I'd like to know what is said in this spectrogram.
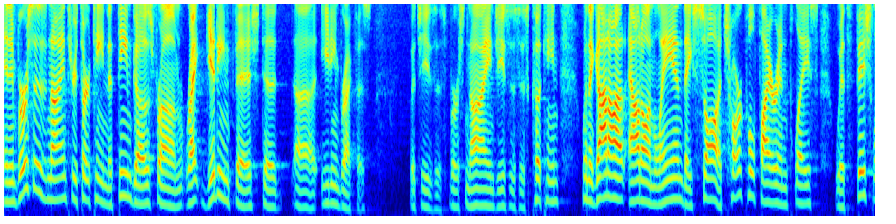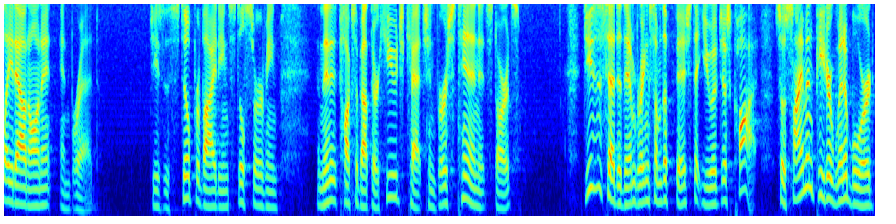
And in verses 9 through 13, the theme goes from right getting fish to uh, eating breakfast with Jesus. Verse 9, Jesus is cooking. When they got out, out on land, they saw a charcoal fire in place with fish laid out on it and bread. Jesus is still providing, still serving. And then it talks about their huge catch. In verse 10, it starts Jesus said to them, Bring some of the fish that you have just caught. So Simon Peter went aboard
